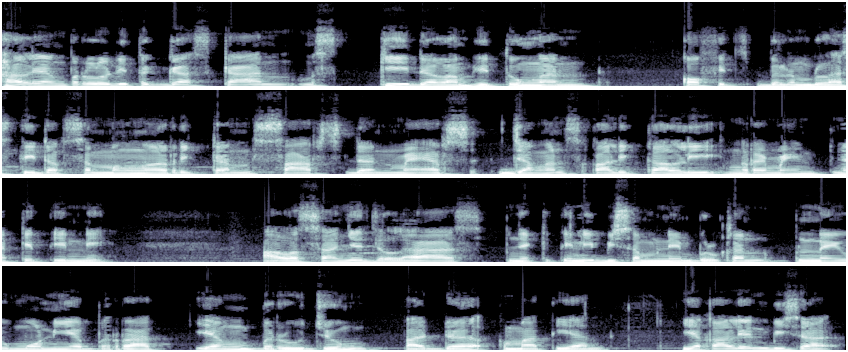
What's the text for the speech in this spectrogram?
Hal yang perlu ditegaskan meski dalam hitungan COVID-19 tidak semengerikan SARS dan MERS, jangan sekali-kali ngeremehin penyakit ini. Alasannya jelas, penyakit ini bisa menimbulkan pneumonia berat yang berujung pada kematian. Ya kalian bisa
